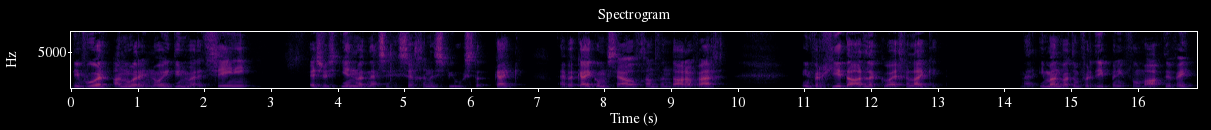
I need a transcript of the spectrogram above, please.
die woord aanhoor en nooit doen wat dit sê nie, is soos een wat na sy gesig in 'n spieël kyk. Hy bekyk homself, gaan van daar af weg en vergeet dadelik hoe hy gelyk het. Maar iemand wat hom verdiep in die volmaakte wet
